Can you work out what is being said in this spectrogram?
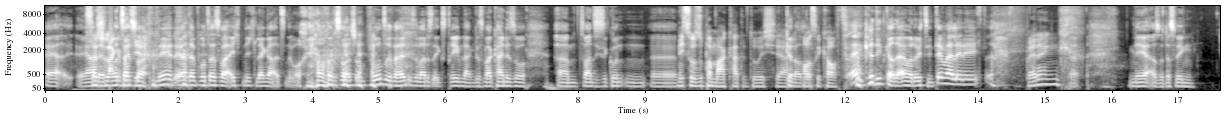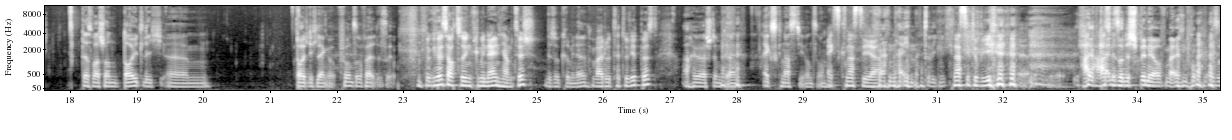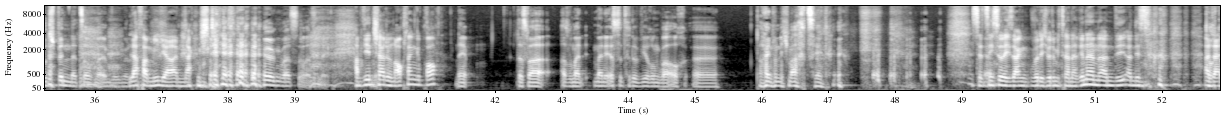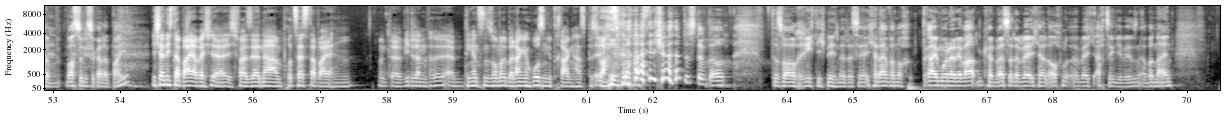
ja, ja, der Prozess war, nee, der, der Prozess war echt nicht länger als eine Woche. Aber es war schon, für unsere Verhältnisse war das extrem lang. Das war keine so ähm, 20 Sekunden äh, Nicht so Supermarktkarte durch, ja, Genau so. rausgekauft. ey, Kreditkarte einmal durchziehen, Thema erledigt. Badang. Nee, also deswegen, das war schon deutlich, ähm, deutlich länger für unsere Verhältnisse. Du gehörst ja auch zu den Kriminellen hier am Tisch, Wieso kriminell? weil du tätowiert bist. Ach ja, stimmt, ja. Ex-Knasti und so. Ex-Knasti, ja. Nein, natürlich nicht. Knasti to be. Ich Ha- habe keine so eine Spinne auf dem Ellenbogen, so ein Spinnennetz auf dem Ellenbogen. La Familia im Nacken steht. Irgendwas sowas. Nee. Haben die Entscheidungen auch lang gebraucht? nee. Das war, also mein, meine erste Tätowierung war auch, äh, da war ich noch nicht mal 18. Ist jetzt nicht so, dass ich sagen würde, ich würde mich daran erinnern, an die, an dieses. Doch, da warst du nicht sogar dabei? ich ja nicht dabei, aber ich, äh, ich war sehr nah am Prozess dabei. Mhm. Und äh, wie du dann äh, den ganzen Sommer über lange Hosen getragen hast, bis du 18 ja, das stimmt auch. Das war auch richtig behindert. Das Jahr. Ich hätte einfach noch drei Monate warten können, weißt du, dann wäre ich halt auch wäre ich 18 gewesen. Aber nein,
